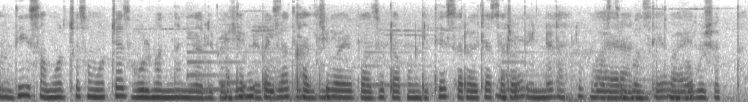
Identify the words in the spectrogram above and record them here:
अगदी समोरच्या समोरच्याच होलमधनं निघाली पाहिजे मी पहिला खालची वायर बाजू टाकून घेते. सरळच्या सरळ पेंडेंट आपलं वायर आणते, वायर. बघू शकता.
